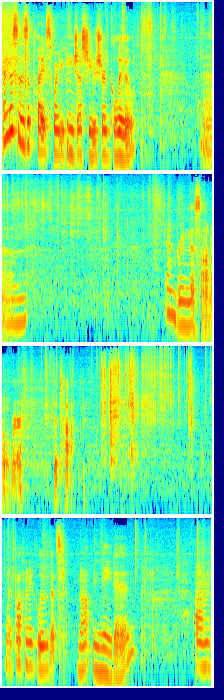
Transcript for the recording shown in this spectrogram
And this is a place where you can just use your glue. And, and bring this on over the top. Wipe off any glue that's not needed. Um,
